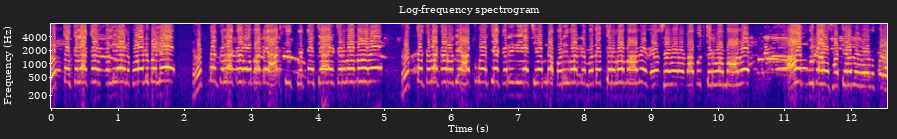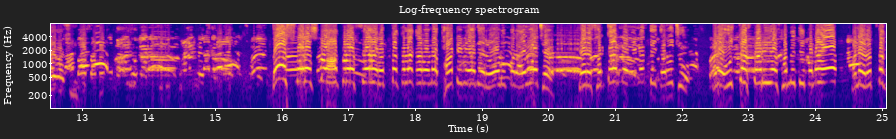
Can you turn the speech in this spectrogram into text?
રત્ન કલાકાર કલ્યાણ બોર્ડ બને, રત્ન કલાકારો માટે આર્થિક પેકેજ જાહેર કરવામાં આવે. રત્ન કલાકારો આત્મહત્યા કરી રહ્યા છે, એમના પરિવારને મદદ કરવામાં આવે વ્યવસાય નાબૂદ કરવામાં આવે. આ જ મુદ્દાઓ સાથે અમે રોડ ઉપર આવ્યા છીએ. દસ વર્ષનો આક્રોશ છે, રત્ન કલાકારોને ફાટીને આજે રોડ ઉપર આવ્યો છે. ત્યારે સરકારને વિનંતી કરું છું, અને ઉચ્ચ સ્તરીય સમિતિ બનાવો અને રત્ન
